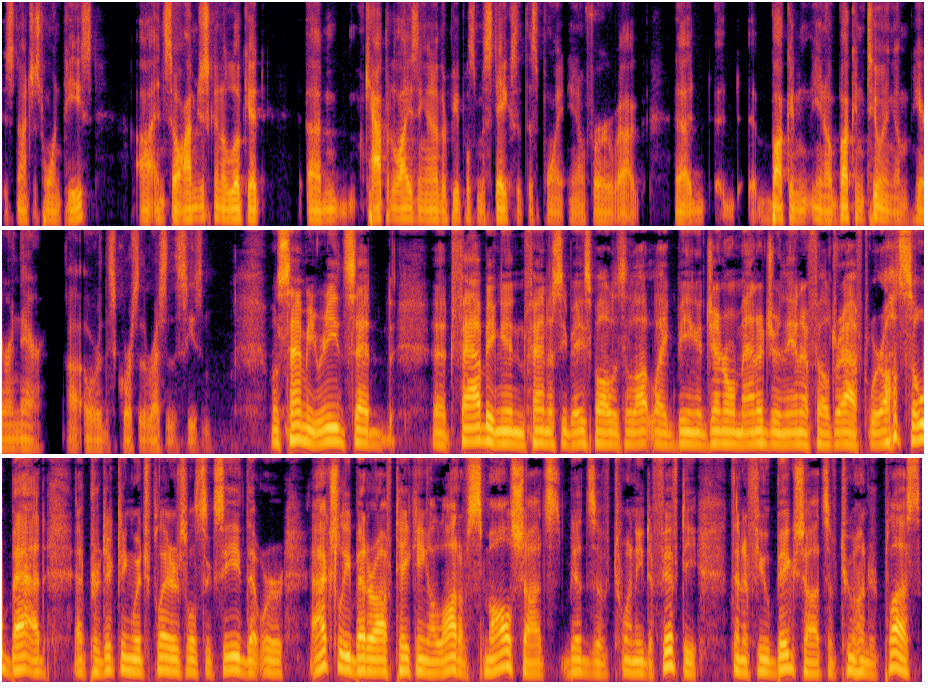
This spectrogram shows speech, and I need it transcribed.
It's not just one piece, uh, and so I'm just going to look at um, capitalizing on other people's mistakes at this point. You know, for uh, uh, bucking you know bucking twoing them here and there uh, over this course of the rest of the season. Well, Sammy Reed said that fabbing in fantasy baseball is a lot like being a general manager in the NFL draft. We're all so bad at predicting which players will succeed that we're actually better off taking a lot of small shots, bids of 20 to 50, than a few big shots of 200 plus.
